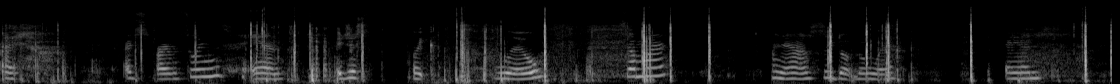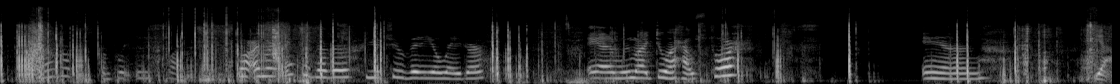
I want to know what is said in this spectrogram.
I, I just arm swings and it just like flew somewhere. And I honestly don't know where. And I don't know if it's completely flat. So I might make another YouTube video later. And we might do a house tour. And yeah.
